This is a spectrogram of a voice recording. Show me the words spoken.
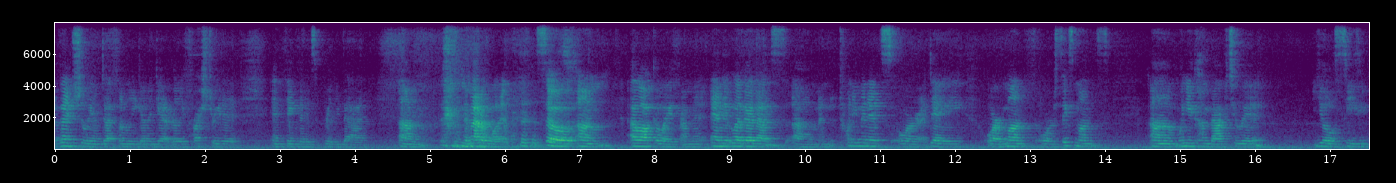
eventually I'm definitely going to get really frustrated and think that it's really bad, um, no matter what. So um, I walk away from it. And whether that's um, 20 minutes or a day or a month or six months, um, when you come back to it, you'll see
